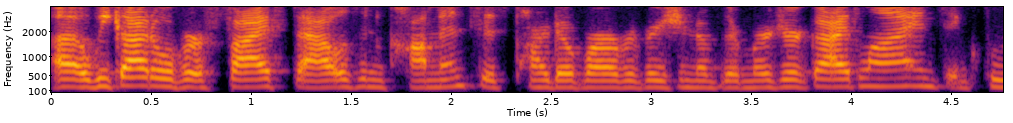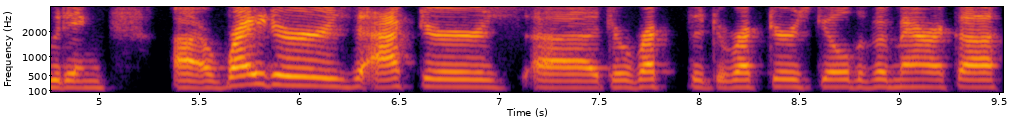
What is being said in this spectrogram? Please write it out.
Uh, we got over 5,000 comments as part of our revision of the merger guidelines, including uh, writers, actors, uh, direct the Directors Guild of America,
